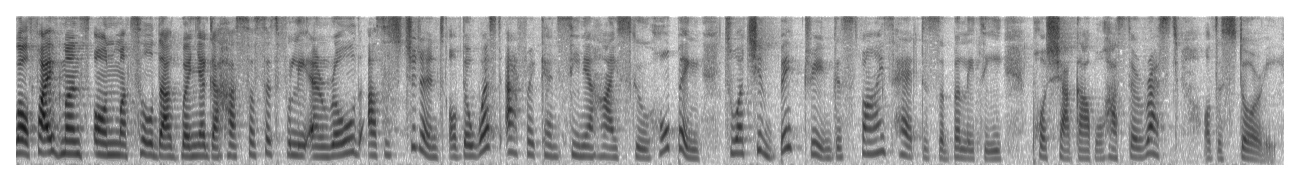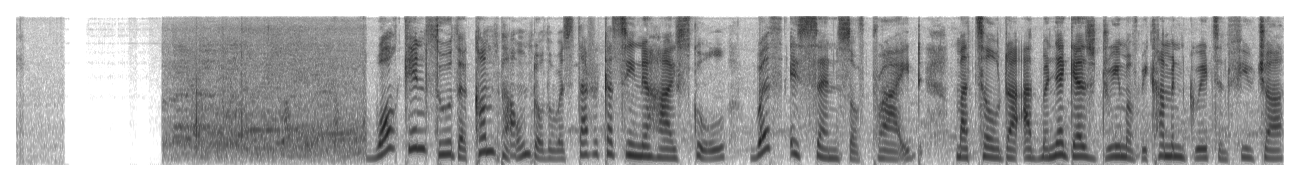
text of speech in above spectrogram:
Well, five months on, Matilda Agbanyaga has successfully enrolled as a student of the West African Senior High School, hoping to achieve big dreams despite her disability. Portia Gabor has the rest of the story. Walking through the compound of the West Africa Senior High School with a sense of pride, Matilda Agbanyaga's dream of becoming great in future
